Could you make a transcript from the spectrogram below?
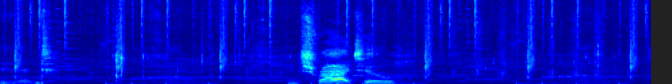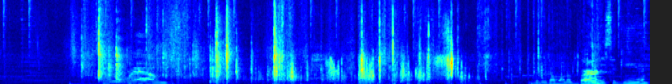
And, and try to burn this again.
